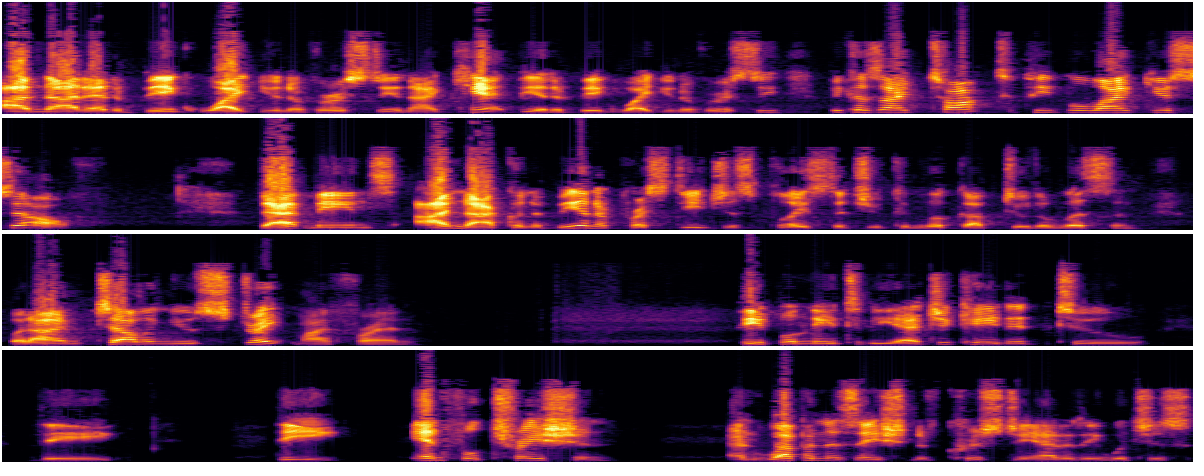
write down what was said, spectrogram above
I'm not at a big white university, and I can't be at a big white university because I talk to people like yourself. That means I'm not going to be in a prestigious place that you can look up to to listen. But I'm telling you straight, my friend, people need to be educated to the the infiltration and weaponization of Christianity, which is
